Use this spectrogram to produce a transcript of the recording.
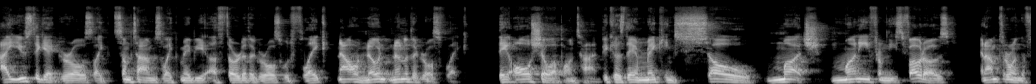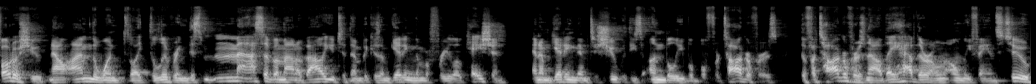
I used to get girls like sometimes like maybe a third of the girls would flake. Now, no, none of the girls flake. They all show up on time because they're making so much money from these photos and I'm throwing the photo shoot. Now I'm the one like delivering this massive amount of value to them because I'm getting them a free location and I'm getting them to shoot with these unbelievable photographers. The photographers now they have their own OnlyFans too,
